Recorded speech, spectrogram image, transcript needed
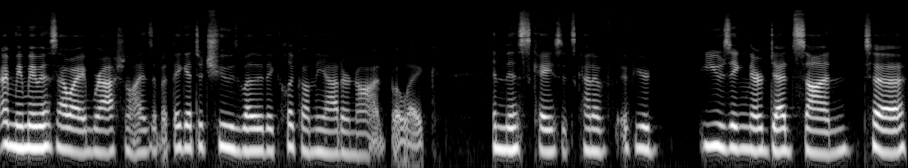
i mean maybe that's how i rationalize it but they get to choose whether they click on the ad or not. But like in this case it's kind of if you're using their dead son to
